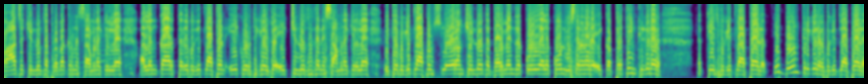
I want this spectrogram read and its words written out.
पाच चेंडूंचा प्रभाकरने सामना केलेला आहे. अलंकार तरी बघितलं आपण एक वरती खेळतोय. एक चेंडूचा त्याने सामना केलेला आहे. इथे बघितलं आपण स्लो राम चेंडू होता. धर्मेंद्र कोळी याला कोण विसरणार आहे? एक अप्रतिम क्रिकेटर नक्कीच बघितलं आपण. हे दोन क्रिकेटर बघितलं आपण.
